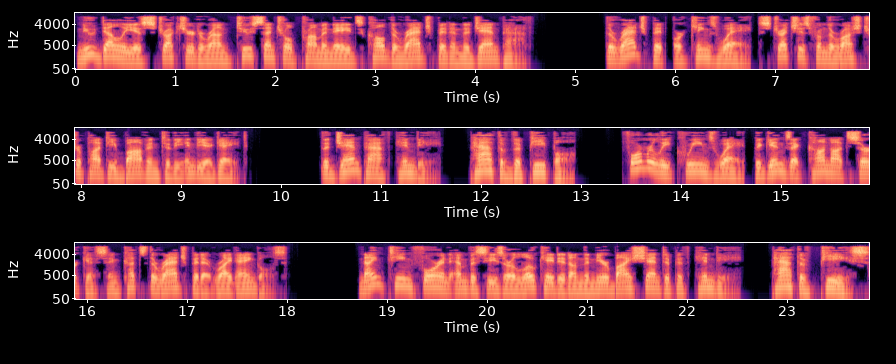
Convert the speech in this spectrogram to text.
New Delhi is structured around two central promenades called the Rajpath and the Janpath. The Rajpath, or King's Way, stretches from the Rashtrapati Bhavan to the India Gate. The Janpath Hindi, Path of the People, formerly Queen's Way, begins at Connaught Circus and cuts the Rajpath at right angles. Nineteen foreign embassies are located on the nearby Shantipath Hindi, Path of Peace,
